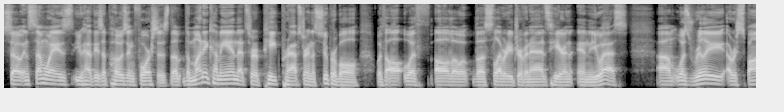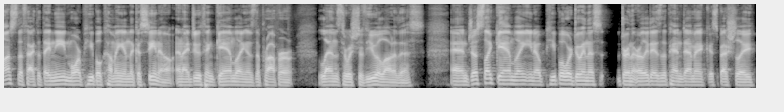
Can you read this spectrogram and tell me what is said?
So in some ways, you have these opposing forces. The the money coming in that sort of peaked perhaps during the Super Bowl with all with all the, the celebrity driven ads here in, in the U.S um, was really a response to the fact that they need more people coming in the casino. And I do think gambling is the proper lens through which to view a lot of this. And just like gambling, you know, people were doing this during the early days of the pandemic, especially.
